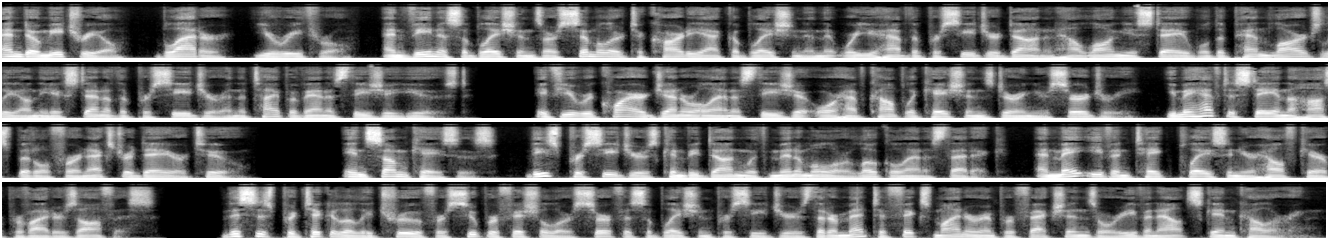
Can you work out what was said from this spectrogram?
Endometrial, bladder, urethral, and venous ablations are similar to cardiac ablation in that where you have the procedure done and how long you stay will depend largely on the extent of the procedure and the type of anesthesia used. If you require general anesthesia or have complications during your surgery, you may have to stay in the hospital for an extra day or two. In some cases, these procedures can be done with minimal or local anesthetic, and may even take place in your healthcare provider's office. This is particularly true for superficial or surface ablation procedures that are meant to fix minor imperfections or even out skin coloring.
